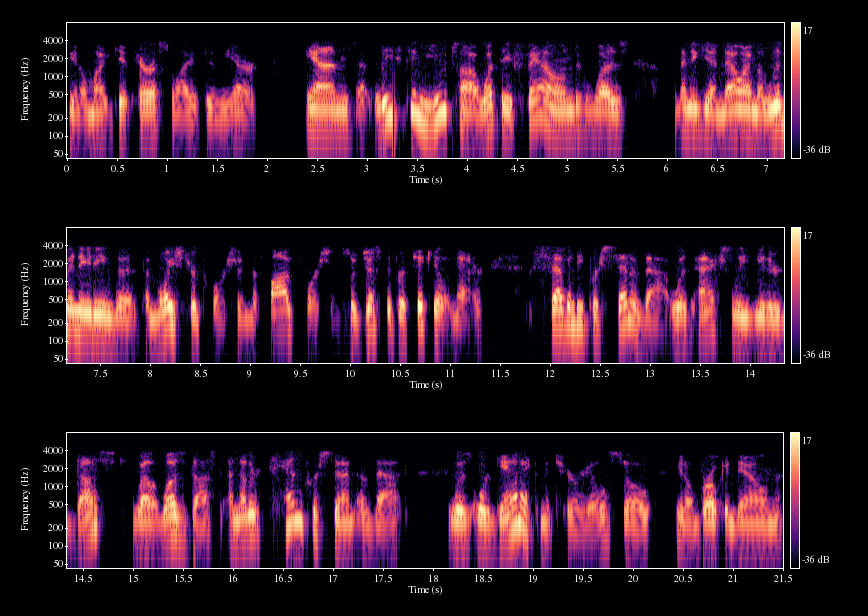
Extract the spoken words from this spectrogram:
you know might get aerosolized in the air. And at least in Utah, what they found was and again, now I'm eliminating the, the moisture portion, the fog portion. So just the particulate matter, 70% of that was actually either dust, well, it was dust. Another 10% of that was organic material. So, you know, broken down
